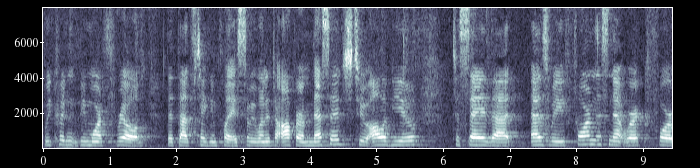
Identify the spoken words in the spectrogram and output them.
We couldn't be more thrilled that that's taking place. So we wanted to offer a message to all of you to say that as we form this network for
